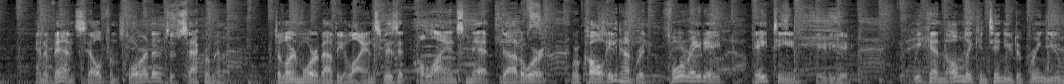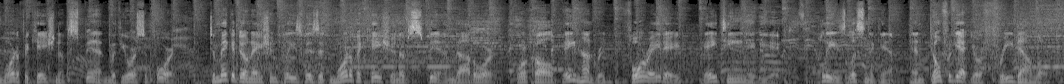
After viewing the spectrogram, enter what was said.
and events held from Florida to Sacramento. To learn more about the Alliance, visit alliancenet.org or call 800 488 1888. We can only continue to bring you Mortification of Spin with your support. To make a donation, please visit mortificationofspin.org or call 800 488 1888. Please listen again and don't forget your free download.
